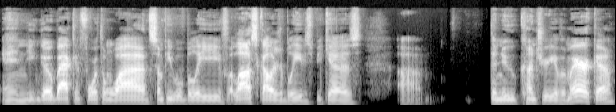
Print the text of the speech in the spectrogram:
and you can go back and forth on why. Some people believe, a lot of scholars believe, it's because um, the new country of America,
